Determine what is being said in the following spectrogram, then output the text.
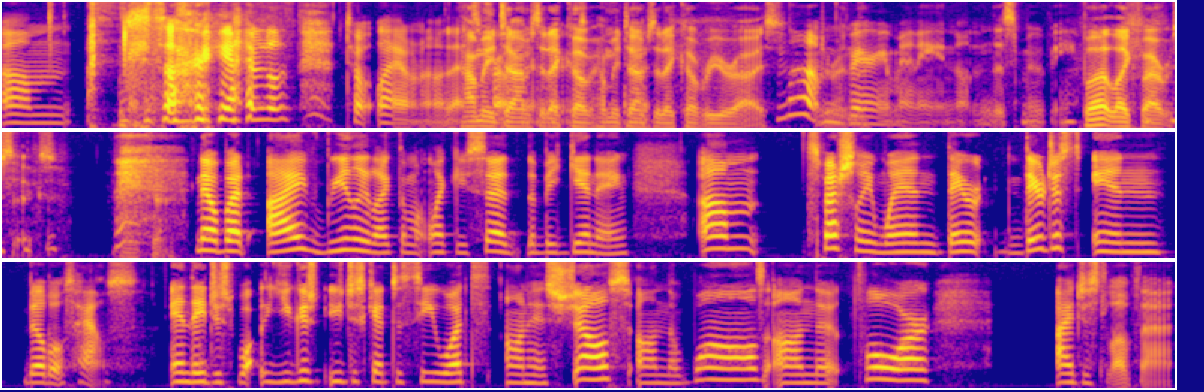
um, sorry, I'm just totally. I don't know. That's How many times did I cover? How many times did I cover your eyes? Not during that? very many. Not in this movie. but like five or six. Okay. No, but I really like them. Like you said, the beginning, um, especially when they're they're just in Bilbo's house, and they just you just you just get to see what's on his shelves, on the walls, on the floor. I just love that.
